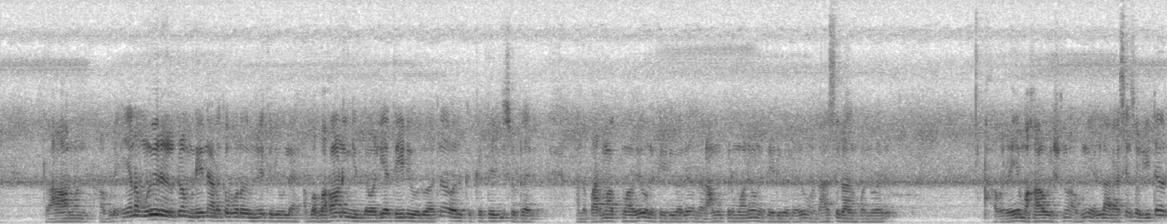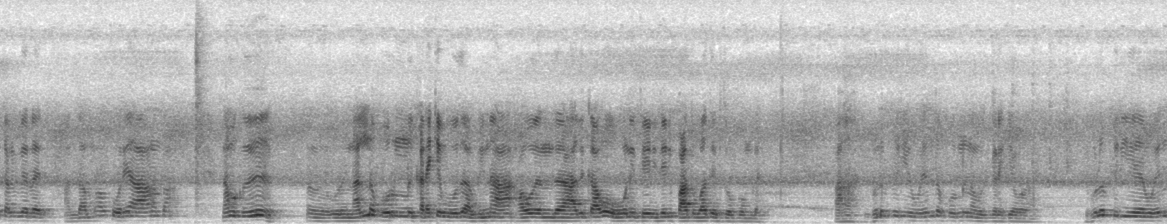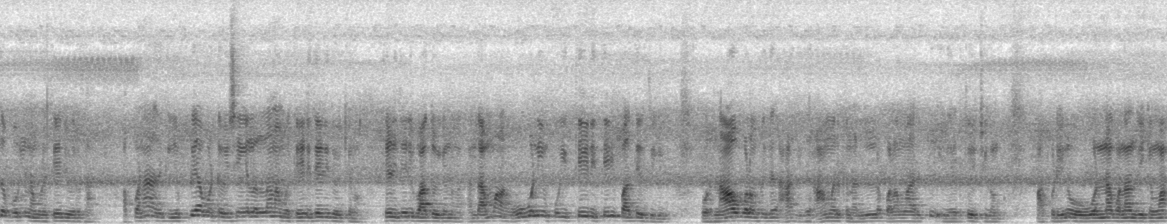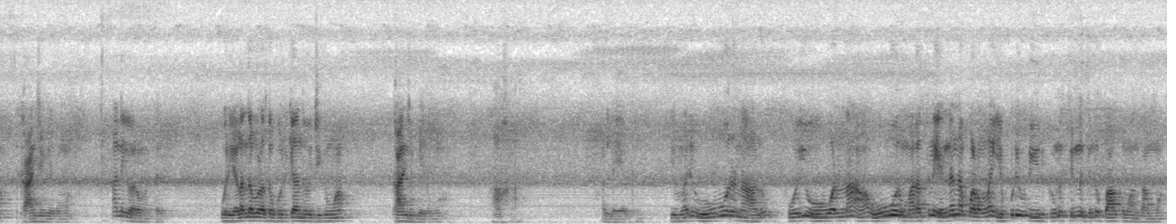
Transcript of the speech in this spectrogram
ராமன் அப்படி. ஏன்னா முனிவர்களுக்குலாம் முன்னாடி நடக்க போகிறது முன்னே தெரியல அப்போ பகவான் இங்கே இந்த வழியாக தேடி வருவார்னு அவருக்கு தெரிஞ்சு சொல்கிறாரு அந்த பரமாத்மாவே உன்னை தேடி வருவார் அந்த ராமபெருமானே உன்னை தேடி வருவார் உனக்கு ஆசீர்வாதம் பண்ணுவார். அவரே மகாவிஷ்ணு அப்படின்னு எல்லா ரசையும் சொல்லிவிட்டு அவர் கிளம்பிடுறாரு. அந்த அம்மாவுக்கு ஒரே ஆனந்தம். நமக்கு நல்ல பொருள் கிடைக்க போகுது அப்படின்னா அவ இந்த அதுக்காக ஒவ்வொன்றையும் தேடி தேடி பார்த்து பார்த்து எடுத்து வைப்போம்ல. ஆஹா இவ்வளோ பெரிய உயர்ந்த பொருள் நமக்கு கிடைக்கவா? இவ்வளோ பெரிய உயர்ந்த பொருள் நம்மளை தேடி வருதா? அப்போனா அதுக்கு எப்படியாப்பட்ட விஷயங்கள் எல்லாம் நம்ம தேடி தேடி வைக்கணும். தேடி தேடி பார்த்து வைக்கணும் அந்த அம்மா ஒவ்வொன்றையும் போய் தேடி தேடி பார்த்து எடுத்துக்கணும் ஒரு நாவு பழம் இருக்குது. ஆ இது ராமருக்கு நல்ல பழமாக இருக்குது இதை எடுத்து வச்சுக்கணும். அப்படின்னு ஒவ்வொன்றா கொண்டாந்து வைக்குமா? காஞ்சி போயிருமா? அன்றைக்கி வர மாட்டார் ஒரு இளந்த பழத்தை பொறிக்காந்து வச்சுக்குமா? காஞ்சி போயிடுவோம் ஆஹா அல்லையா. இது மாதிரி ஒவ்வொரு நாளும் போய் ஒவ்வொன்றா ஒவ்வொரு மரத்தில் என்னென்ன பழம்லாம் எப்படி இப்படி இருக்குன்னு தின்னு தின்னு பார்க்குமா அந்த அம்மா.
